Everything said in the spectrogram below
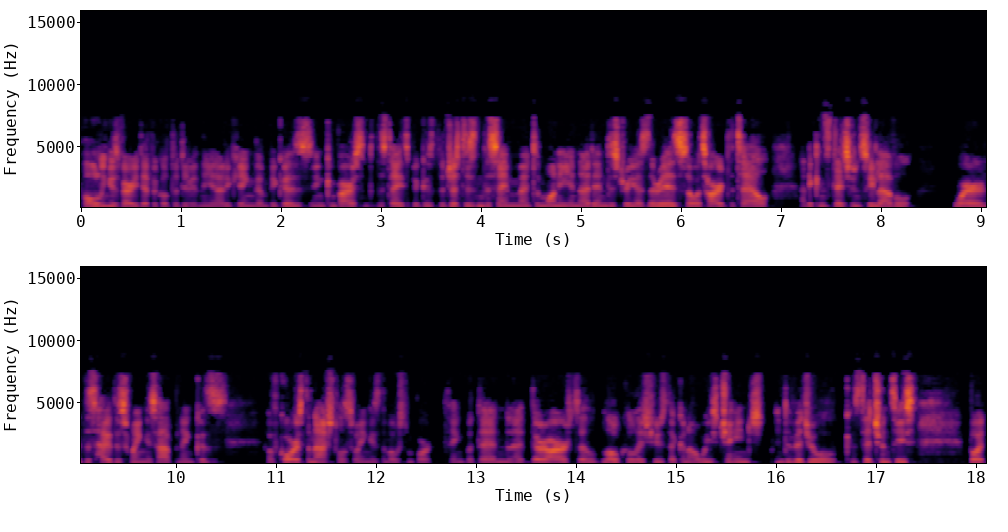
polling is very difficult to do in the United Kingdom because, in comparison to the states, because there just isn't the same amount of money in that industry as there is. So it's hard to tell at a constituency level where this how the swing is happening because. Of course, the national swing is the most important thing, but then uh, there are still local issues that can always change individual constituencies. But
